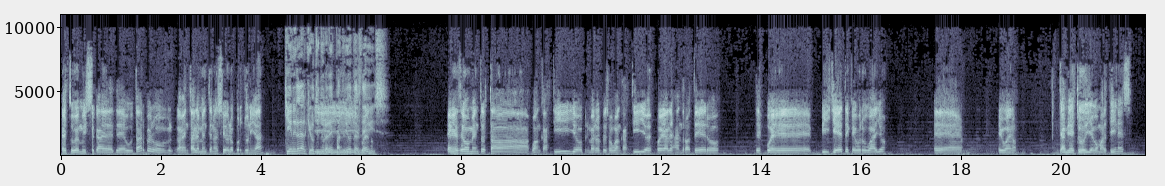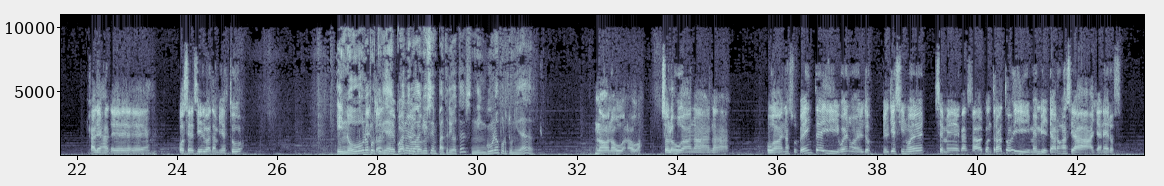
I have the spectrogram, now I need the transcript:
Estuve muy cerca de, de, debutar, pero lamentablemente no ha sido la oportunidad. ¿Quién era el arquero titular Y, en Patriotas, bueno, Davis? En ese momento estaba Juan Castillo, primero empezó Juan Castillo, después Alejandro Otero, después Billete, que es uruguayo. Eh, y bueno, también estuvo Diego Martínez, Aleja- eh, José Silva también estuvo. ¿Y no hubo una Entonces, oportunidad de cuatro años en Patriotas? Ninguna oportunidad. No, no hubo, no hubo. Solo jugaba en la, la- jugaba en la sub-20 y bueno, en el 2019 se me cansaba el contrato y me enviaron hacia Llaneros.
